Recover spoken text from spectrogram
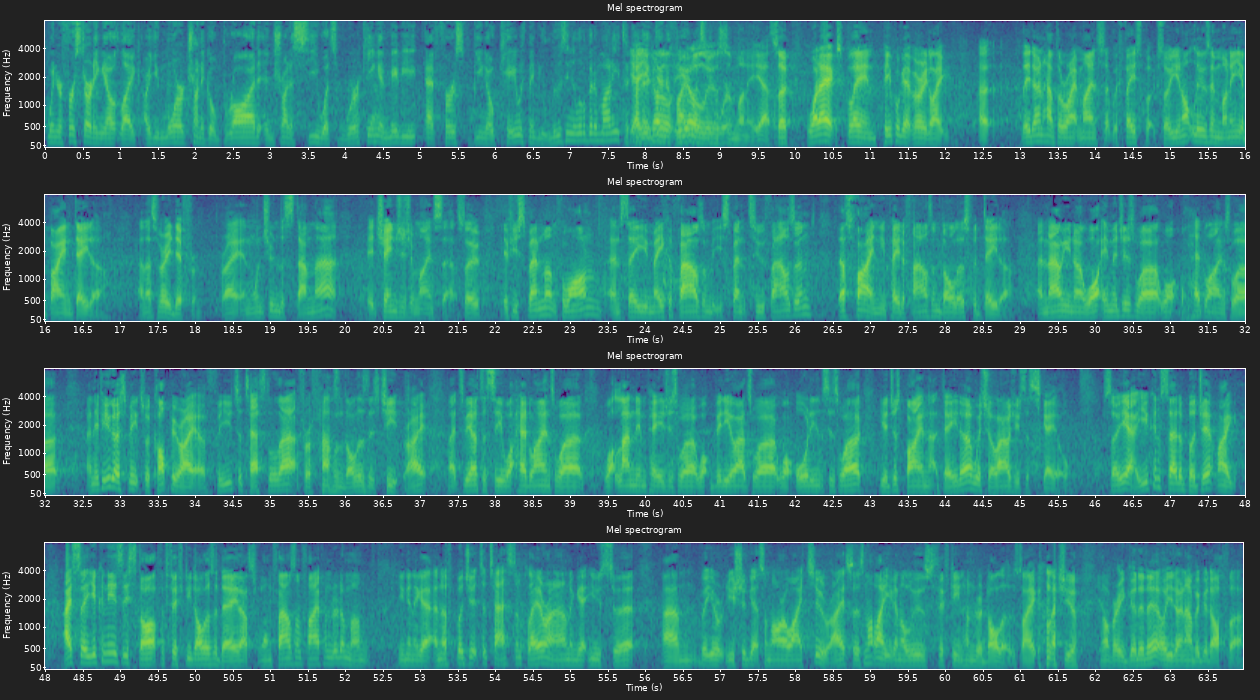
when you're first starting out, like, are you more trying to go broad and trying to see what's working, yeah. and maybe at first being okay with maybe losing a little bit of money to yeah, kind of identify you gotta lose some money. Yeah. So what I explain, people get very like, uh, they don't have the right mindset with Facebook. So you're not losing money, you're buying data, and that's very different, right? And once you understand that, it changes your mindset. So if you spend month one and say you make a thousand, but you spent two thousand, that's fine. You paid a thousand dollars for data and now you know what images work, what headlines work. And if you go speak to a copywriter, for you to test all that for a $1,000 is cheap, right? Like to be able to see what headlines work, what landing pages work, what video ads work, what audiences work, you're just buying that data, which allows you to scale. So yeah, you can set a budget. Like I say, you can easily start for $50 a day. That's 1,500 a month. You're going to get enough budget to test and play around and get used to it. Um, but you should get some ROI too, right? So it's not like you're going to lose fifteen hundred dollars, like unless you're not very good at it or you don't have a good offer.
